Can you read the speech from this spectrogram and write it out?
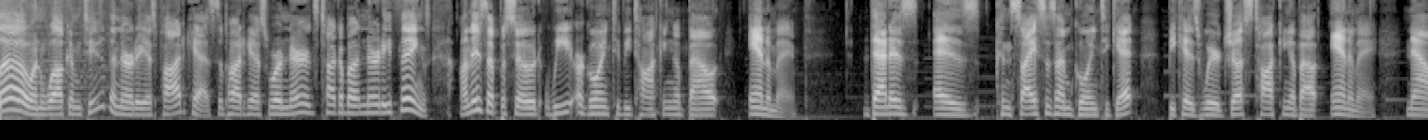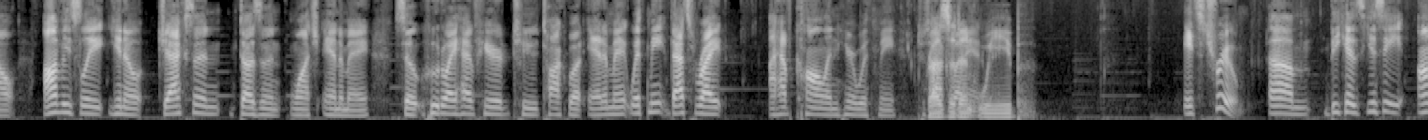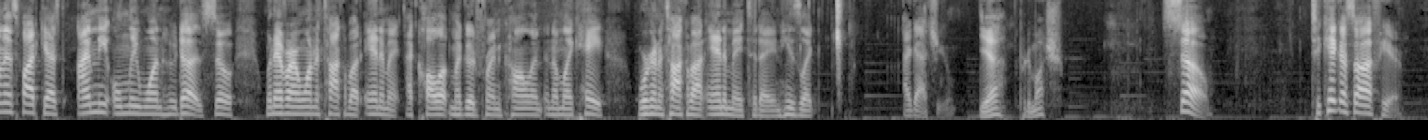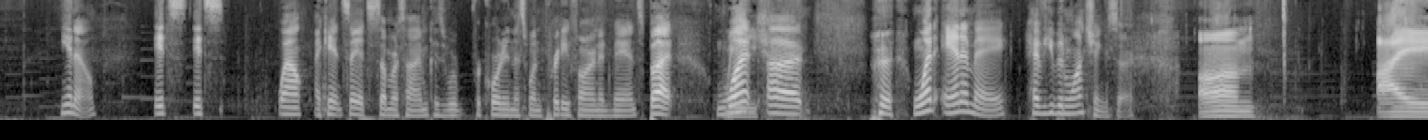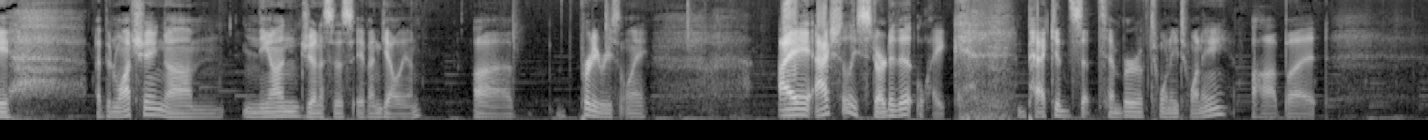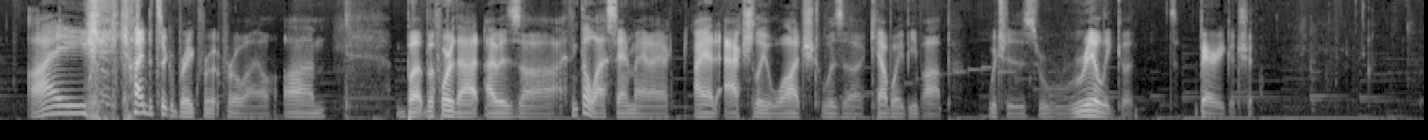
Hello and welcome to the Nerdiest Podcast, the podcast where nerds talk about nerdy things. On this episode, we are going to be talking about anime. That is as concise as I'm going to get because we're just talking about anime. Now, obviously, you know, Jackson doesn't watch anime, so who do I have here to talk about anime with me? That's right. I have Colyn here with me to talk about anime. weeb. It's true. Um, because you see, on this podcast, I'm the only one who does. So whenever I want to talk about anime, I call up my good friend Colyn and I'm like, hey, we're going to talk about anime today. And he's like, I got you. Yeah, pretty much. So, to kick us off here, you know, it's, it's, well, I can't say it's summertime because we're recording this one pretty far in advance, but what, We- uh, what anime have you been watching, sir? Um, I I've been watching um Neon Genesis Evangelion, uh, pretty recently. I actually started it like back in September of 2020, uh, but I kind of took a break from it for a while. Um, but before that, I was uh, I think the last anime I I had actually watched was uh, Cowboy Bebop, which is really good. It's a very good show.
